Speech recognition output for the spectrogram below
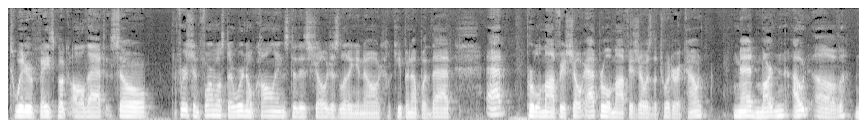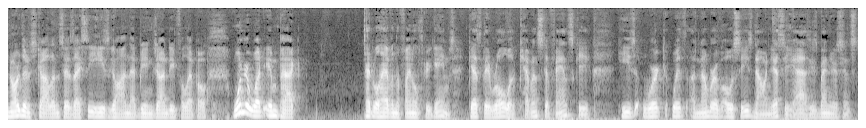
Twitter, Facebook, all that. So, first and foremost, there were no call ins to this show, just letting you know, keeping up with that. At Purple Mafia Show, at Purple Mafia Show is the Twitter account. Mad Martin out of Northern Scotland says, I see he's gone, that being John DeFilippo. Wonder what impact that will have in the final three games. Guess they roll with Kevin Stefanski He's worked with a number of OCs now, and yes, he has. He's been here since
